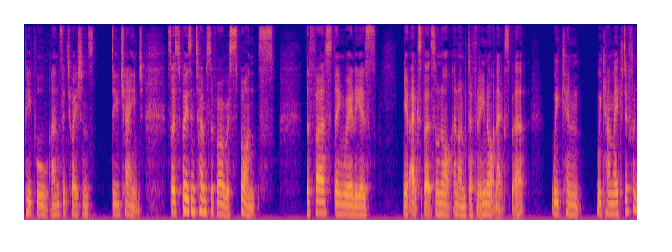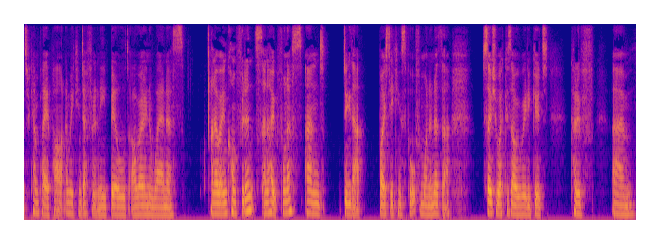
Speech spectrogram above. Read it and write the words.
people and situations do change. So I suppose in terms of our response, the first thing really is, you know, experts or not, and I'm definitely not an expert, we can we can make a difference, we can play a part, and we can definitely build our own awareness and our own confidence and hopefulness, and do that by seeking support from one another. Social workers are a really good kind of um,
